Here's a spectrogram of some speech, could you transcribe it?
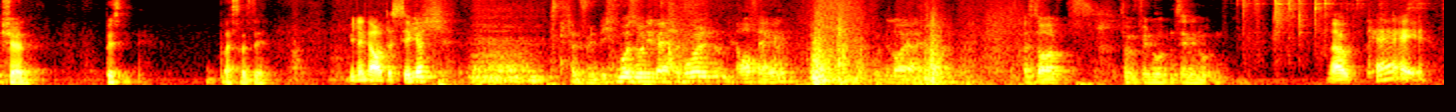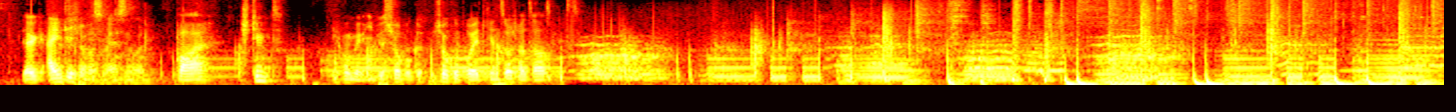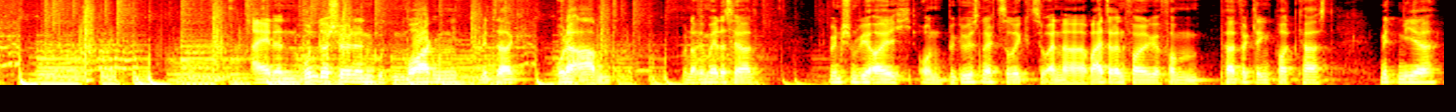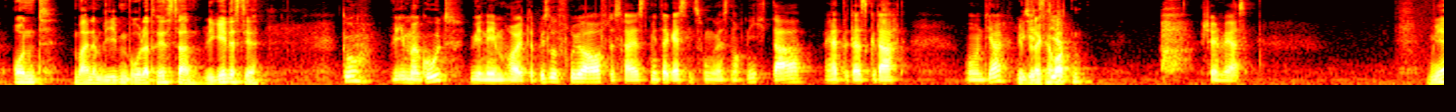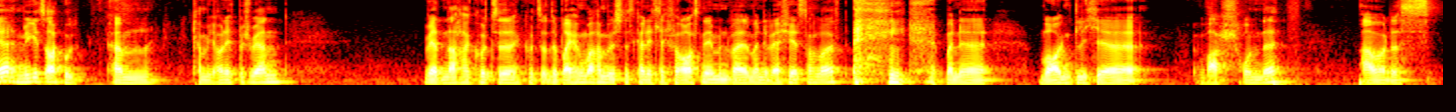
Schön. Bis. Was ist das? Wie lange dauert das circa? Ich, fünf Minuten. Ich muss nur die Wäsche holen und aufhängen und eine neue einschalten. Das dauert fünf Minuten, zehn Minuten. Okay. Ja, eigentlich. Ich will was zum Essen holen. Boah, stimmt. Ich hole mir Ibis Schoko Schokobrötchen, so schaut's aus. Einen wunderschönen guten Morgen, Mittag oder Abend, wann auch immer ihr das hört, wünschen wir euch und begrüßen euch zurück zu einer weiteren Folge vom Perfect Link Podcast mit mir und meinem lieben Bruder Tristan. Wie geht es dir? Du, wie immer gut. Wir nehmen heute ein bisschen früher auf, das heißt, Mittagessenshunger ist noch nicht da. Wer hätte das gedacht? Und ja, wie Wie geht's dir? Karotten? Schön wär's. Mir, mir geht's auch gut. Ähm, kann mich auch nicht beschweren. Werden nachher kurze, kurze Unterbrechung machen müssen, das kann ich gleich vorausnehmen, weil meine Wäsche jetzt noch läuft. meine morgendliche Waschrunde. Aber das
